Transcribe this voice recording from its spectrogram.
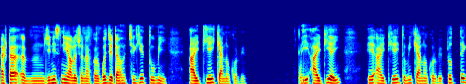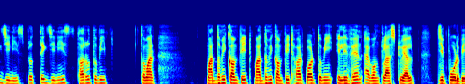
একটা জিনিস নিয়ে আলোচনা করব, যেটা হচ্ছে গিয়ে তুমি আইটিআই কেন করবে? এই আইটিআই এ আইটিআই তুমি কেন করবে? প্রত্যেক জিনিস প্রত্যেক জিনিস ধরো তুমি তোমার মাধ্যমিক কমপ্লিট মাধ্যমিক কমপ্লিট হওয়ার পর তুমি ইলেভেন এবং ক্লাস টুয়েলভ যে পড়বে,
